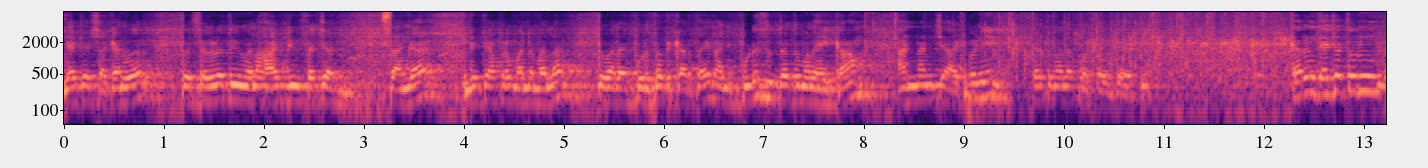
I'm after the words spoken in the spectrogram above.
ज्याच्या ज्या शाखांवर तो सगळं तुम्ही मला आठ दिवसाच्या सांगा. म्हणजे त्याप्रमाणे मला तुम्हाला पूर्तता करता येईल. आणि पुढे सुद्धा तुम्हाला हे काम अण्णांच्या आठवणी त्या तुम्हाला पोचवता येतील. कारण त्याच्यातून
